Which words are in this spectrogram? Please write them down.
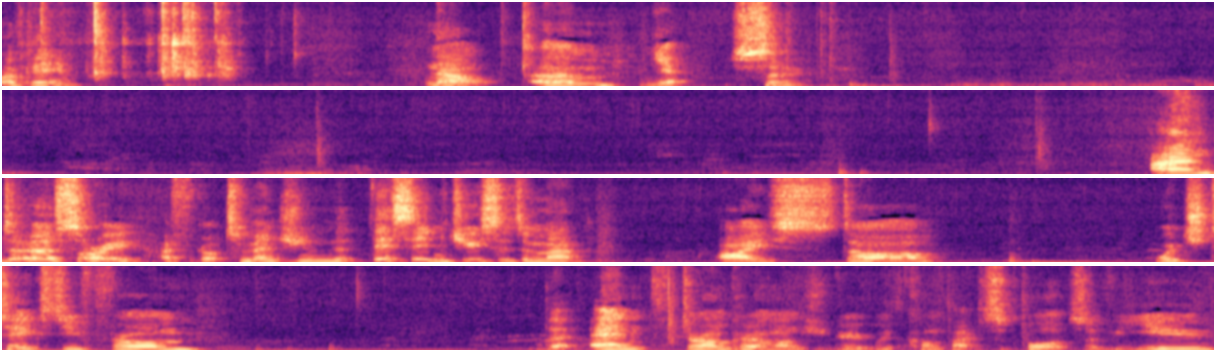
Okay? Now, um, yeah, so. And, uh, sorry, I forgot to mention that this induces a map I star, which takes you from the nth de Rham cohomology group with compact supports of U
